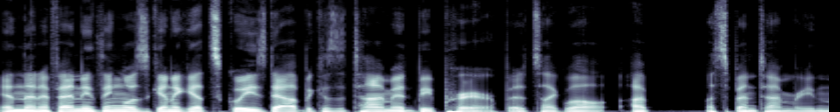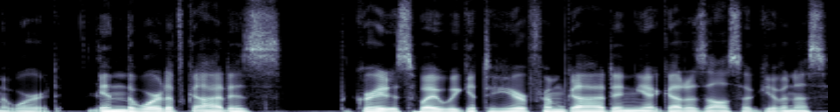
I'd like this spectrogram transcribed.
and then if anything was gonna get squeezed out because of time, it'd be prayer. But it's like, well, I, I spend time reading the Word, Yeah. and the Word of God is the greatest way we get to hear from God, and yet God has also given us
